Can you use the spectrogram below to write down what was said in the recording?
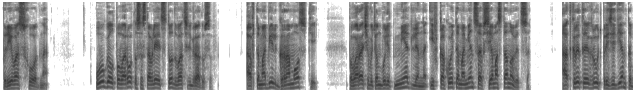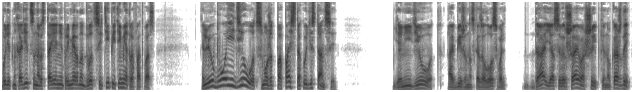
Превосходно. Угол поворота составляет 120 градусов. Автомобиль громоздкий. Поворачивать он будет медленно и в какой-то момент совсем остановится. Открытая грудь президента будет находиться на расстоянии примерно 25 метров от вас. Любой идиот сможет попасть с такой дистанции. — Я не идиот, — обиженно сказал Освальд. — Да, я совершаю ошибки, но каждый...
